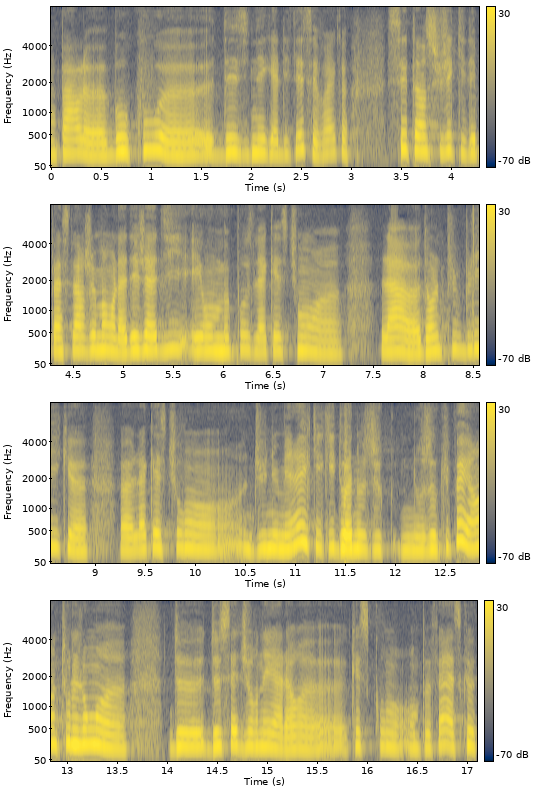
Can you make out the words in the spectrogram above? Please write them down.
on, parle beaucoup des inégalités. C'est vrai que c'est un sujet qui dépasse largement, on l'a déjà dit, et on me pose la question là dans le public, la question du numérique et qui doit nous, nous occuper hein, tout le long de, de, cette journée. Alors, qu'est-ce qu'on peut faire? Est-ce que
